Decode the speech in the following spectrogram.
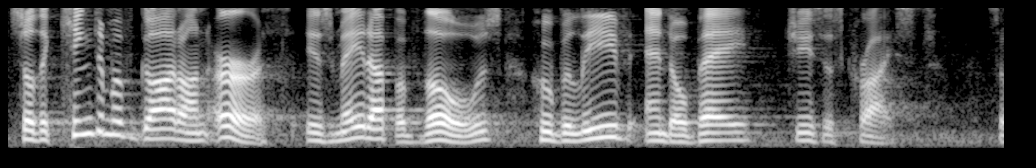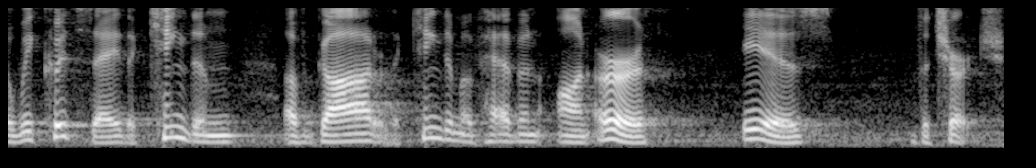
So the kingdom of God on earth is made up of those who believe and obey Jesus Christ. So we could say the kingdom of God or the kingdom of heaven on earth is the church.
